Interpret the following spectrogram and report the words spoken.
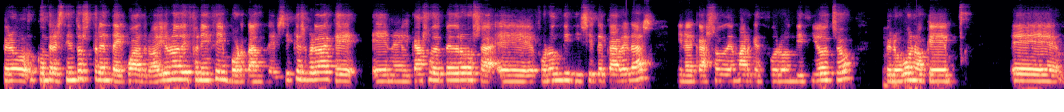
pero con 334. Hay una diferencia importante. Sí que es verdad que en el caso de Pedrosa eh, fueron 17 carreras y en el caso de Márquez fueron 18, pero bueno, que eh,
